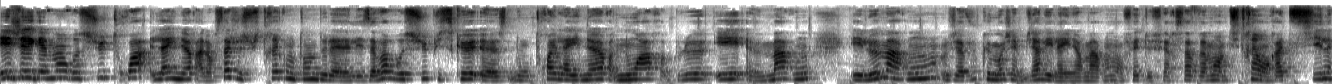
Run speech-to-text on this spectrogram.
Et j'ai également reçu trois liners, alors ça je suis très contente de les avoir reçus puisque euh, donc trois liners noir, bleu et euh, marron. Et le marron, j'avoue que moi j'aime bien les liners marron en fait, de faire ça vraiment un petit trait en ras de cils.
